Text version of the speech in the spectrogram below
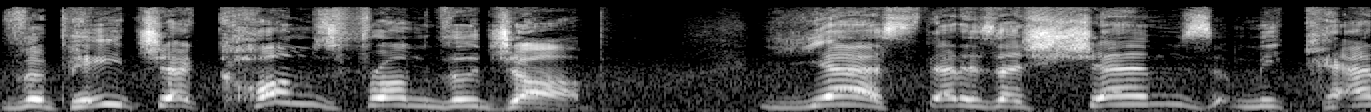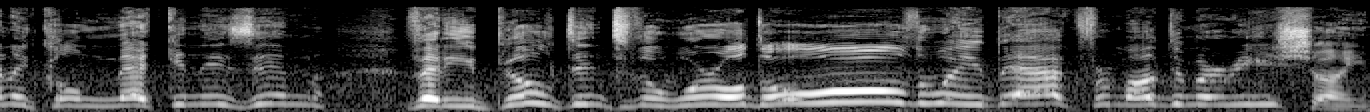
the paycheck comes from the job. Yes, that is Hashem's mechanical mechanism that He built into the world all the way back from Adam HaRishon.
